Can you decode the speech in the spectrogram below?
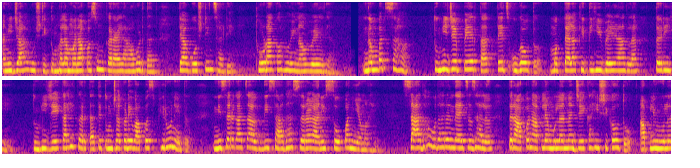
आणि ज्या गोष्टी तुम्हाला मनापासून करायला आवडतात त्या गोष्टींसाठी थोडा का होईना वेळ द्या. नंबर सहा तुम्ही जे पेरतात तेच उगवतं. मग त्याला कितीही वेळ लागला तरीही तुम्ही जे काही करता ते तुमच्याकडे वापस फिरून येतं. निसर्गाचा अगदी साधा सरळ आणि सोपा नियम आहे. साधं उदाहरण द्यायचं झालं तर आपण आपल्या मुलांना जे काही शिकवतो आपली मुलं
